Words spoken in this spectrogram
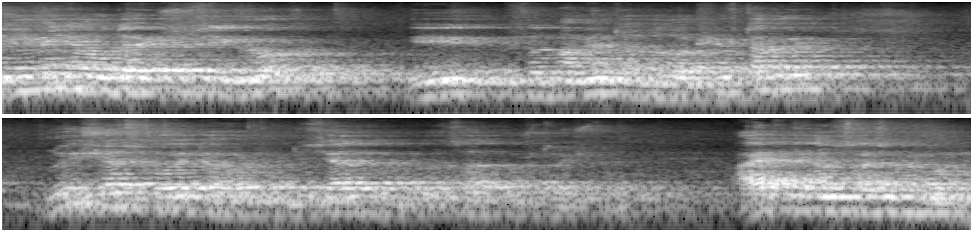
тем не менее, он выдающийся игрок, и в тот момент он был вообще второй. Ну и сейчас какой-то может, десятый, двадцатый, уж точно. А это 98 год.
